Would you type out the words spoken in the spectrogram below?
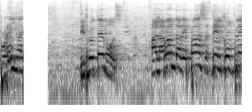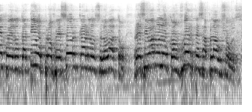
Por ello Disfrutemos a la banda de paz del complejo educativo profesor Carlos Lobato. Recibámoslo con fuertes aplausos.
